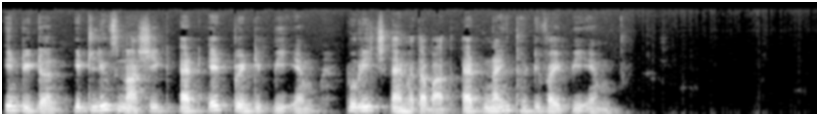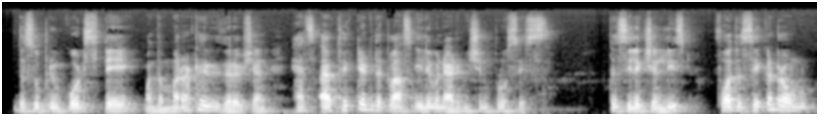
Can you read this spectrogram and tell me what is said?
In return, it leaves Nashik at 8:20 pm to reach Ahmedabad at 9:35 pm. The Supreme Court stay on the Maratha reservation has affected the class 11 admission process. The selection list for the second round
